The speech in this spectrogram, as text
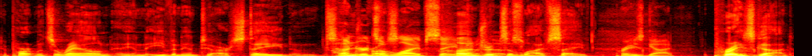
departments around, and even into our state and Hundreds of across- lives saved. hundreds of lives saved. Praise God. Praise God.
